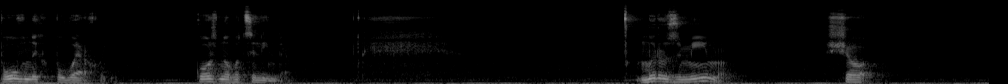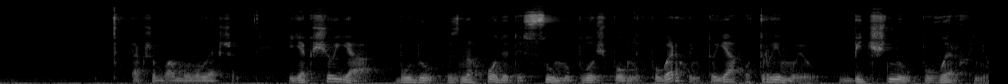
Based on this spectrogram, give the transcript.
повних поверхонь кожного циліндра. Ми розуміємо, що так, щоб вам було легше. Якщо я буду знаходити суму площ повних поверхонь, то я отримую бічну поверхню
